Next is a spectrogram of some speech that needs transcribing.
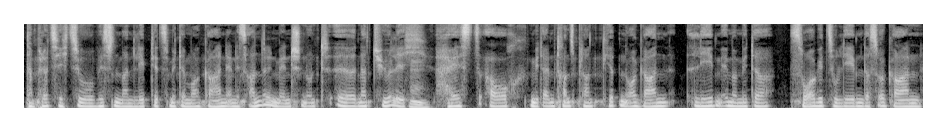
dann plötzlich zu wissen, man lebt jetzt mit dem Organ eines anderen Menschen. Und äh, natürlich mhm. heißt auch mit einem transplantierten Organ leben immer mit der Sorge zu leben, das Organ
